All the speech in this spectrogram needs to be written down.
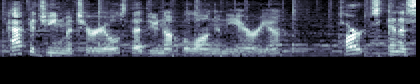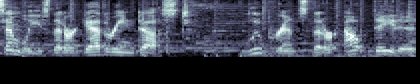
packaging materials that do not belong in the area, parts and assemblies that are gathering dust, blueprints that are outdated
